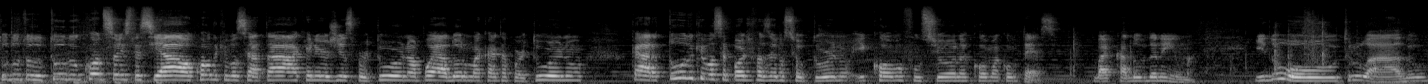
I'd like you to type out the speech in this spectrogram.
Tudo, tudo, tudo. Condição especial, quando que você ataca, energias por turno, apoiador uma carta por turno. Cara, tudo que você pode fazer no seu turno e como funciona, como acontece. Não vai ficar dúvida nenhuma. E do outro lado,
